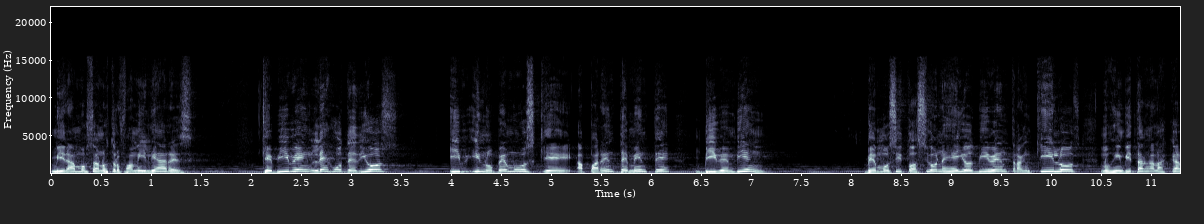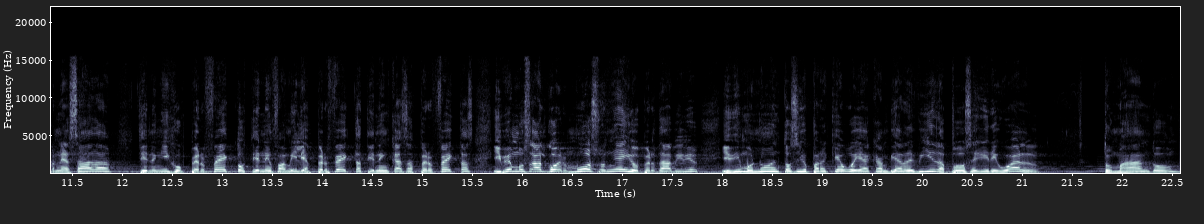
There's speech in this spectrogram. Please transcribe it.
miramos a nuestros familiares que viven lejos de Dios y, nos vemos que aparentemente viven bien. Vemos situaciones, ellos viven tranquilos, nos invitan a las carnes asadas, tienen hijos perfectos, tienen familias perfectas, tienen casas perfectas y vemos algo hermoso en ellos, ¿verdad? Vivir, y dimos, no, entonces yo para qué voy a cambiar de vida, puedo seguir igual, tomando,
